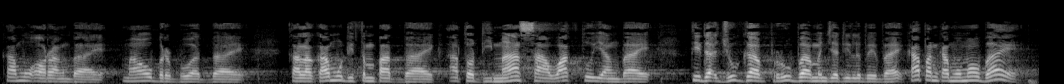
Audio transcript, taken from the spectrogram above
kamu orang baik, mau berbuat baik. Kalau kamu di tempat baik atau di masa waktu yang baik, tidak juga berubah menjadi lebih baik, kapan kamu mau baik?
